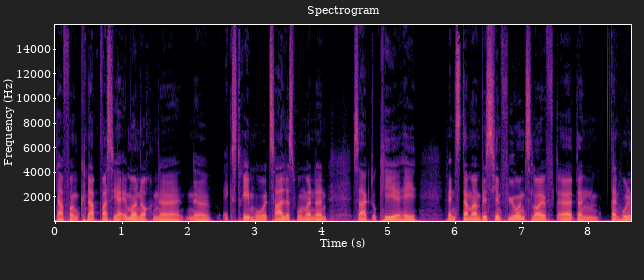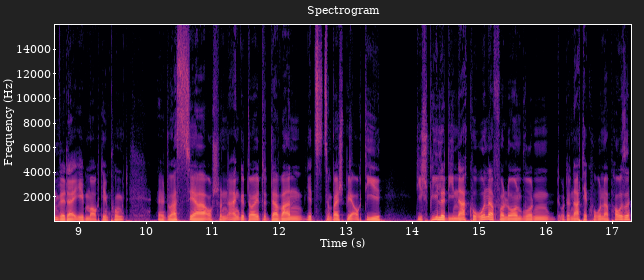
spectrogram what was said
davon knapp, was ja immer noch eine, eine extrem hohe Zahl ist, wo man dann sagt, okay, hey, wenn es da mal ein bisschen für uns läuft, äh, dann, dann holen wir da eben auch den Punkt. Äh, du hast es ja auch schon angedeutet, da waren jetzt zum Beispiel auch die, die Spiele, die nach Corona verloren wurden oder nach der Corona-Pause,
